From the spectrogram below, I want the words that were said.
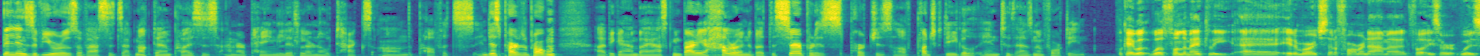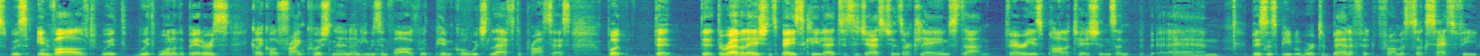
billions of euros of assets at knockdown prices and are paying little or no tax on the profits. In this part of the programme, I began by asking Barry O'Halloran about the Cerberus purchase of Project Eagle in 2014. Okay, well, well, fundamentally, uh, it emerged that a former NAMA advisor was was involved with, with one of the bidders, a guy called Frank Cushnan, and he was involved with PIMCO, which left the process. But the the, the, revelations basically led to suggestions or claims that various politicians and um, business people were to benefit from a success fee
